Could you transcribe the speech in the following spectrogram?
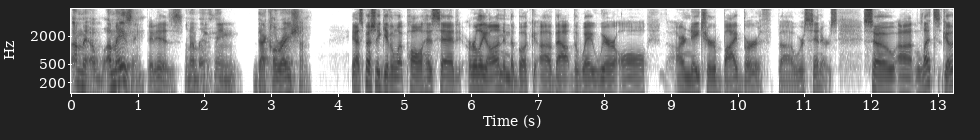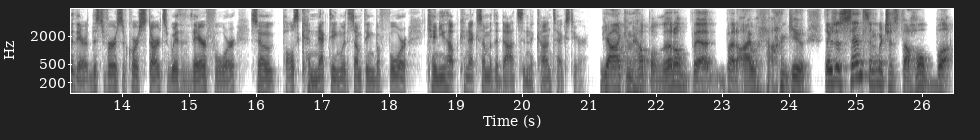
am- amazing. It is. An amazing declaration. Yeah, especially given what Paul has said early on in the book about the way we're all our nature by birth. Uh, we're sinners. So uh, let's go there. This verse, of course, starts with therefore. So Paul's connecting with something before. Can you help connect some of the dots in the context here? Yeah, I can help a little bit, but I would argue there's a sense in which it's the whole book,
